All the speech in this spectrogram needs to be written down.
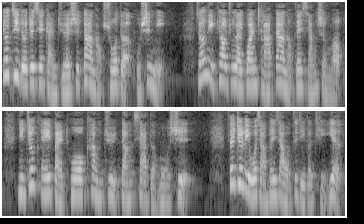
要记得这些感觉是大脑说的，不是你。只要你跳出来观察大脑在想什么，你就可以摆脱抗拒当下的模式。在这里，我想分享我自己的体验。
